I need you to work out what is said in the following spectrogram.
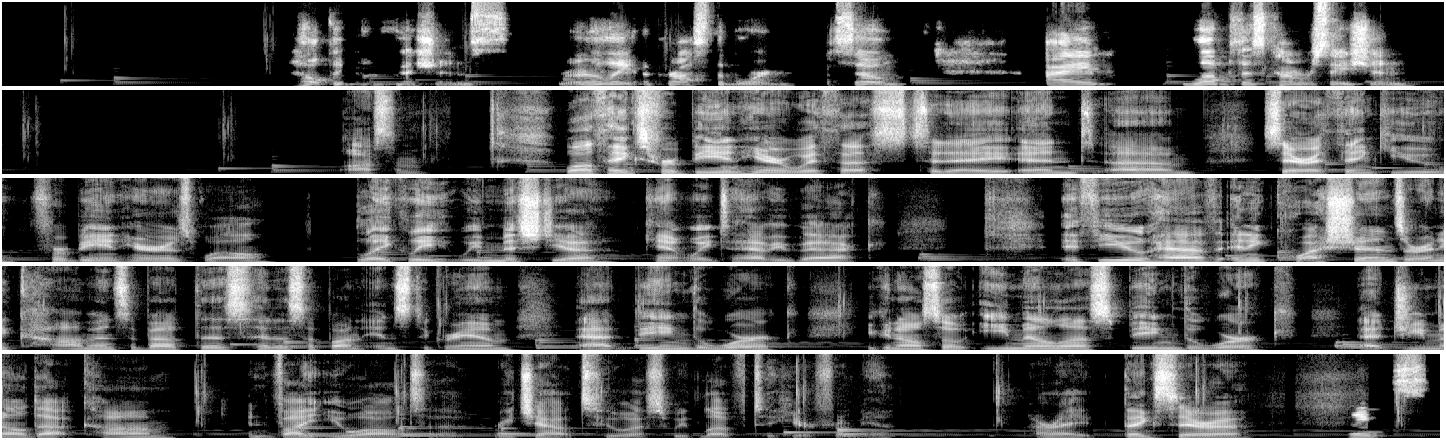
helping professions really across the board. So I loved this conversation. Awesome. Well, thanks for being here with us today. And um, Sarah, thank you for being here as well. Blakely, we missed you. Can't wait to have you back. If you have any questions or any comments about this, hit us up on Instagram at being the work. You can also email us beingthework at gmail.com. Invite you all to reach out to us. We'd love to hear from you. All right. Thanks, Sarah. Thanks.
